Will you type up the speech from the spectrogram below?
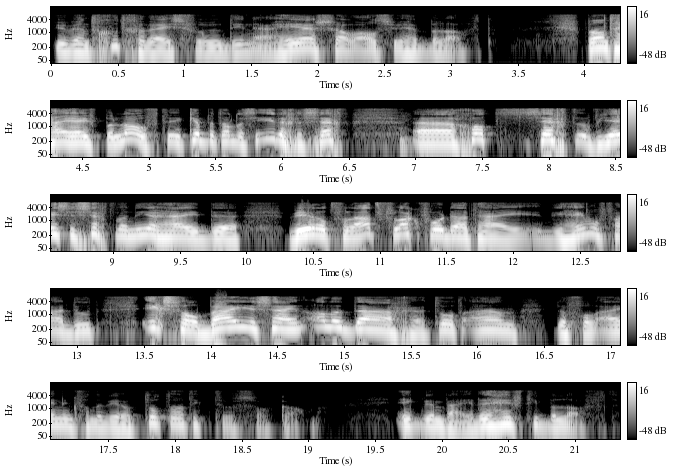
U bent goed geweest voor uw dienaar, Heer, zoals u hebt beloofd. Want hij heeft beloofd. Ik heb het al eens eerder gezegd. Uh, God zegt, of Jezus zegt wanneer hij de wereld verlaat, vlak voordat hij die hemelvaart doet. Ik zal bij je zijn alle dagen tot aan de voleinding van de wereld. Totdat ik terug zal komen. Ik ben bij je. Dat heeft hij beloofd.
